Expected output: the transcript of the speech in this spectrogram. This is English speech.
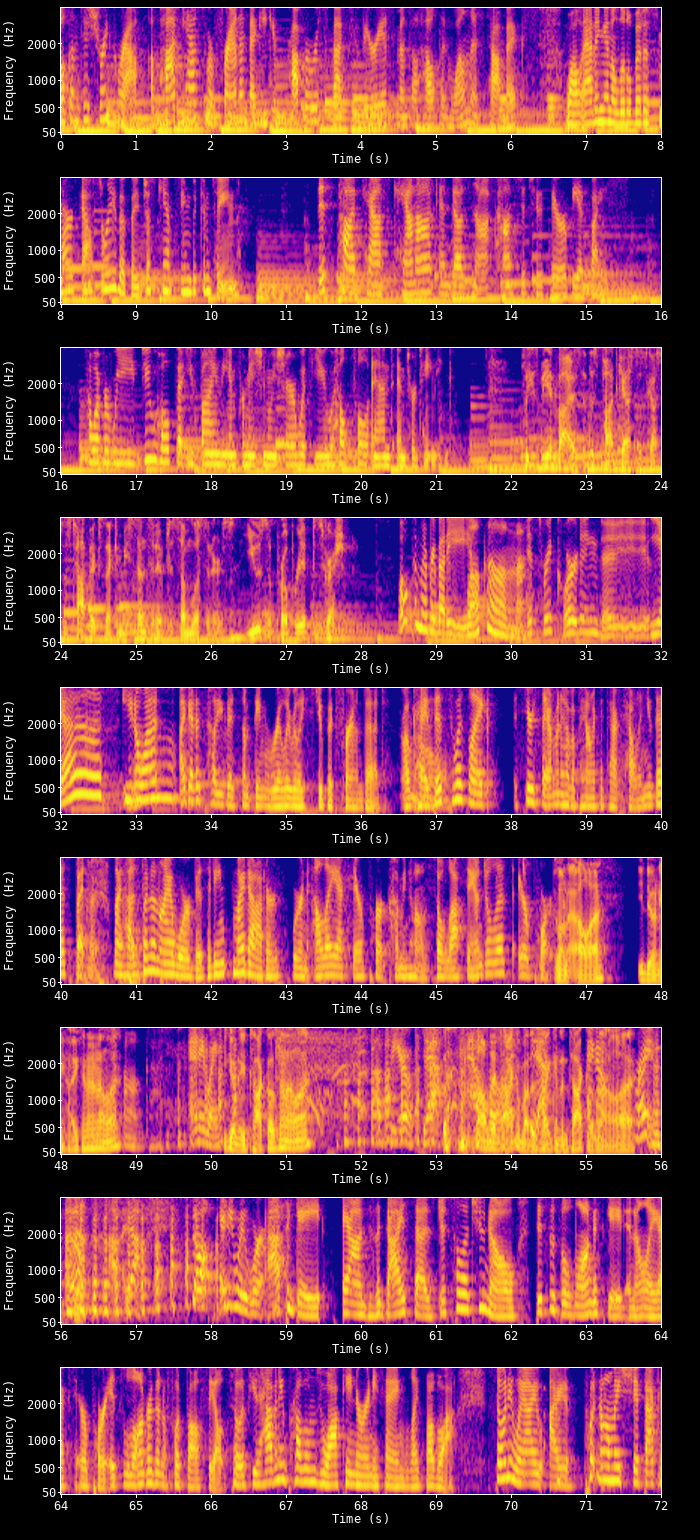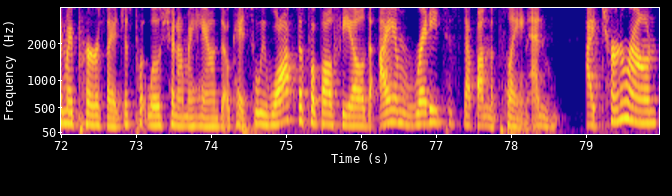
Welcome to Shrink Rap, a podcast where Franne and Becky give proper respect to various mental health and wellness topics. while adding in a little bit of smart assery that they just can't seem to contain. This podcast cannot and does not constitute therapy advice. However, we do hope that you find the information we share with you helpful and entertaining. Please be advised that this podcast discusses topics that can be sensitive to some listeners. Use appropriate discretion. Welcome, everybody. Welcome. It's recording day. Yes. You know what? I got to tell you guys something really, really stupid Franne did. Okay. no. This was like, seriously, I'm going to have a panic attack telling you this, but my husband and I were visiting my daughter. We're in LAX airport coming home. So, Los Angeles airport. Going to LA? You do any hiking in LA? Oh, God. Anyway, You gonna eat tacos in LA? a few. Yeah. That's all they talk about is Yeah. hiking and tacos I in. LA. Right. Uh, uh, yeah. So anyway, we're at the gate. And the guy says, just to let you know, this is the longest gate in LAX airport. It's longer than a football field. So if you have any problems walking or anything, like blah, blah. So anyway, I, I putting all my shit back in my purse. I had just put lotion on my hands. Okay, so we walk the football field. I am ready to step on the plane. And I turn around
